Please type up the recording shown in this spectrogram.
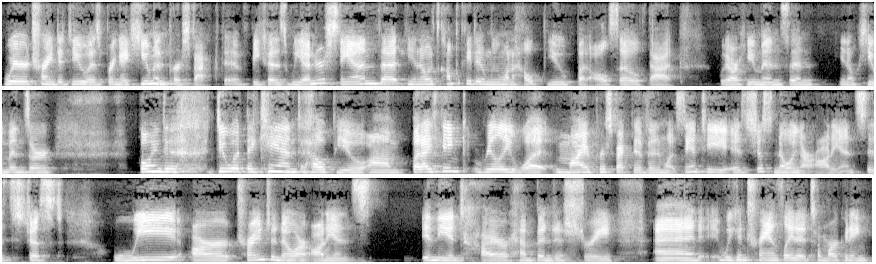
we're trying to do is bring a human perspective because we understand that, you know, it's complicated and we want to help you, but also that we are humans and, you know, humans are going to do what they can to help you. Um, but I think really what my perspective and what Sante is just knowing our audience. It's just we are trying to know our audience in the entire hemp industry and we can translate it to marketing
